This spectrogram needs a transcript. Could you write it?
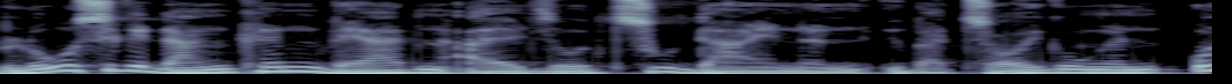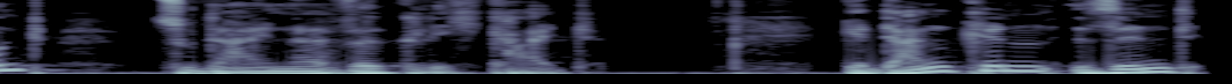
Bloße Gedanken werden also zu deinen Überzeugungen und zu deiner Wirklichkeit. Gedanken sind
